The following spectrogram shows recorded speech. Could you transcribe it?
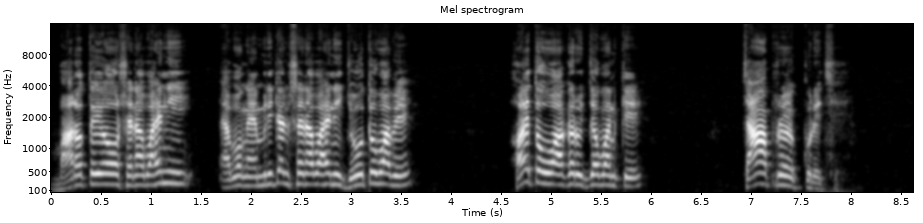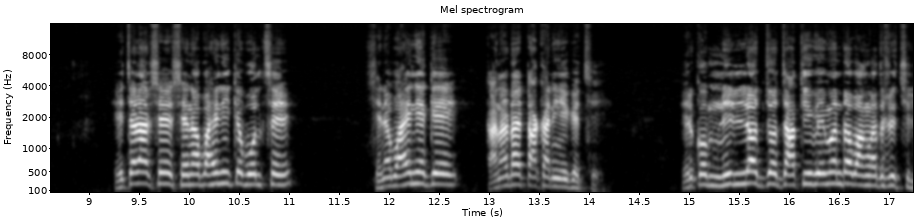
ভারতীয় সেনাবাহিনী এবং আমেরিকান সেনাবাহিনী যৌথভাবে হয়তো ওয়াকারুজ্জামানকে চাপ প্রয়োগ করেছে। এছাড়া সে সেনাবাহিনীকে বলছে, সেনাবাহিনীকে কানাডায় টাকা নিয়ে গেছে। এরকম নির্লজ্জ জাতীয় বিমানরা বাংলাদেশে ছিল।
